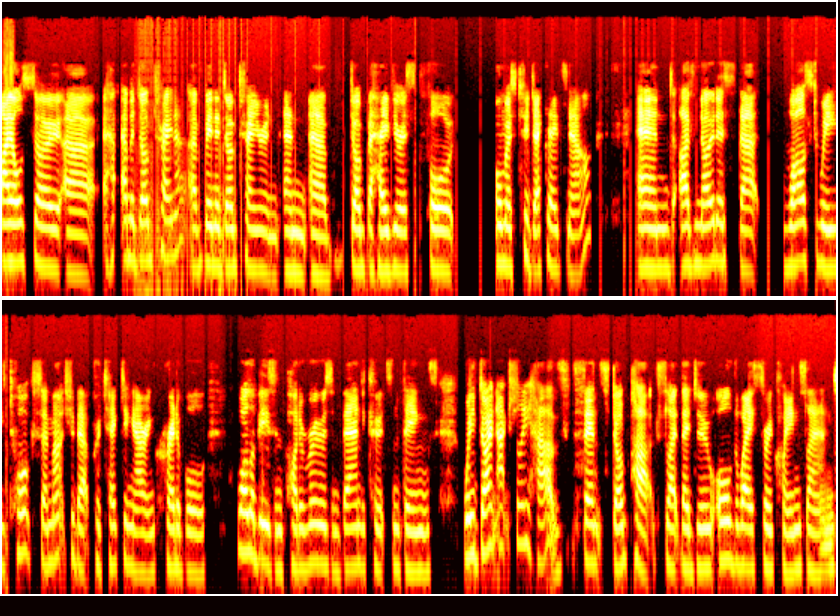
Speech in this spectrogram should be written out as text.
I also uh, am a dog trainer. I've been a dog trainer and, and dog behaviorist for almost two decades now. And I've noticed that whilst we talk so much about protecting our incredible wallabies and potoroos and bandicoots and things, we don't actually have fenced dog parks like they do all the way through Queensland.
